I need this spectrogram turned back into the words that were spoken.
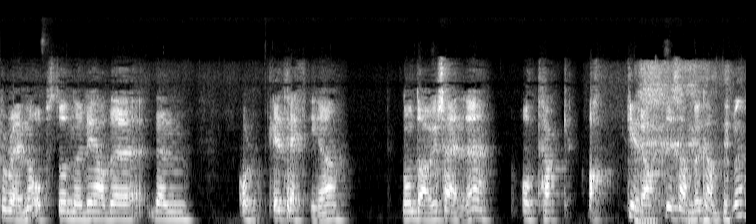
problemet oppsto når de hadde den ordentlige trekninga noen dager seinere, og trakk akkurat de samme kampene.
